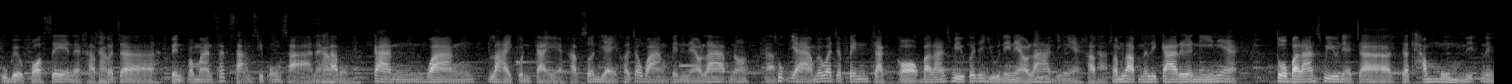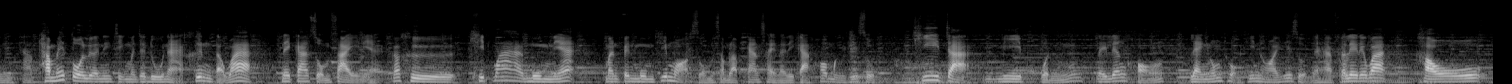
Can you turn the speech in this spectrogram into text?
g o o g l e Force นะครับครับก็จะเป็นประมาณสัก 30 องศานะคครัรับบผมการวางลายกลไกอะครับส่วนใหญ่เขาจะวางเป็นแนวราบเนาะครับทุกอย่างไม่ว่าจะเป็นจากกรอก Balance Wheel ก็จะอยู่ในแนวราบอย่างเงี้ยครับครับสำหรับนาฬิกาเรือนนี้เนี่ยตัว Balance Wheel เนี่ยจะจะทำมุมนิดนึงครับ ทำให้ตัวเรือนจริง ๆ มันจะดูหนาขึ้น แต่ว่าในการสวมใส่เนี่ยก็คือคิดว่ามุมเนี้ย มันเป็นมุมที่เหมาะสมสำหรับการใส่นาฬิกาข้อมือที่สุด ที่จะมีผลในเรื่องของแรงโน้มถ่วงที่น้อยที่สุดนะครับ ก็เรียกได้ว่าเขา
